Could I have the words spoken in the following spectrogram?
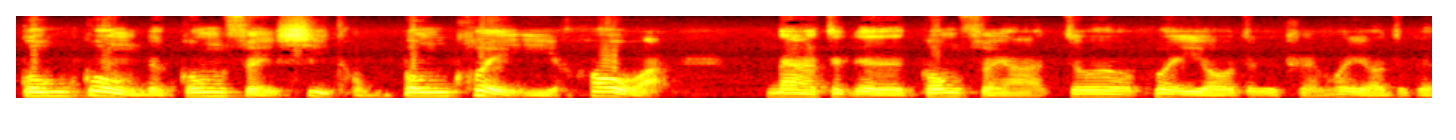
公共的供水系统崩溃以后啊。那这个供水啊，就会由这个可能会由这个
